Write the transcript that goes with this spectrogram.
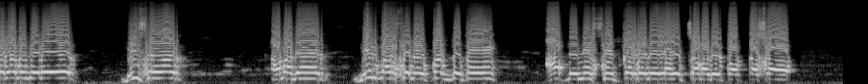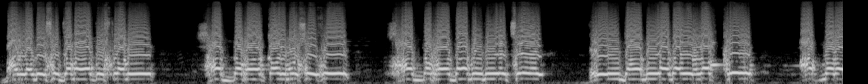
আগামী দিনের বিচার আমাদের নির্বাচনের পদ্ধতি আপনি নিশ্চিত করবেন এই হচ্ছে আমাদের প্রত্যাশা। বাংলাদেশে জামায়াত ইসলামী সাত দফা কর্মসূচি, সাত দফা দাবি দিয়েছে এই দাবি আদায়ের লক্ষ্যে আপনারা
